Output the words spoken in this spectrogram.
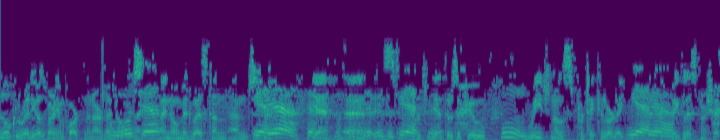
local radio is very important in Ireland. I know, course, I, yeah. I know Midwest and and Yeah. uh, yeah, yeah, yeah, uh, it. It is, is. Yeah. yeah. There's a few regionals, particularly, Yeah. that have big listenership.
